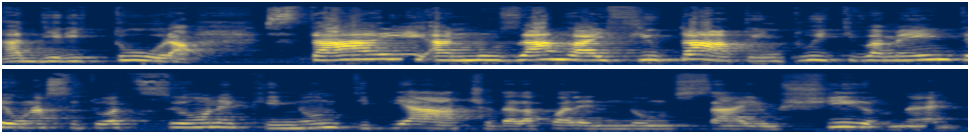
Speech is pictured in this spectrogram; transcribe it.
addirittura stai annusando, hai fiutato intuitivamente una situazione che non ti piace, dalla quale non sai uscirne,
